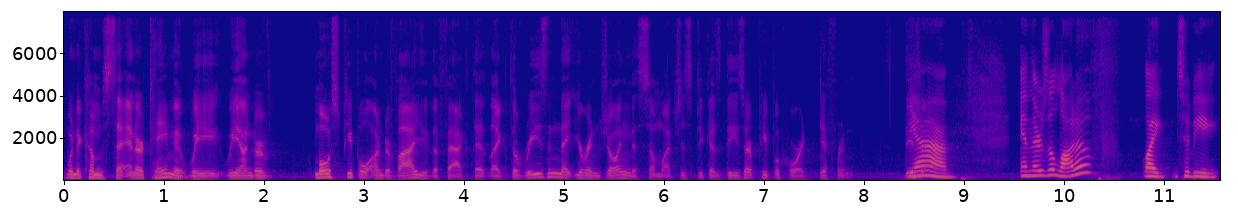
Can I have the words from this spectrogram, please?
when it comes to entertainment, we we under most people undervalue the fact that like the reason that you're enjoying this so much is because these are people who are different. These are- yeah and there's a lot of like to be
